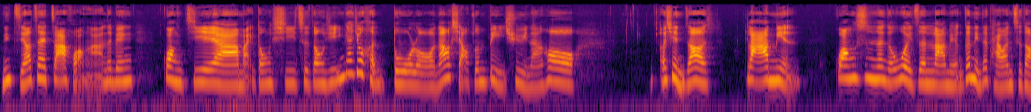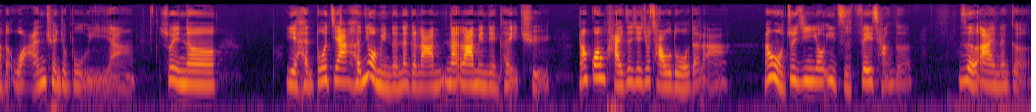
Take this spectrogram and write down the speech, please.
你只要在札幌啊那边逛街啊、买东西、吃东西，应该就很多咯。然后小樽必去，然后而且你知道拉面，光是那个味增拉面，跟你在台湾吃到的完全就不一样。所以呢，也很多家很有名的那个拉那拉面店可以去，然后光排这些就超多的啦。然后我最近又一直非常的热爱那个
